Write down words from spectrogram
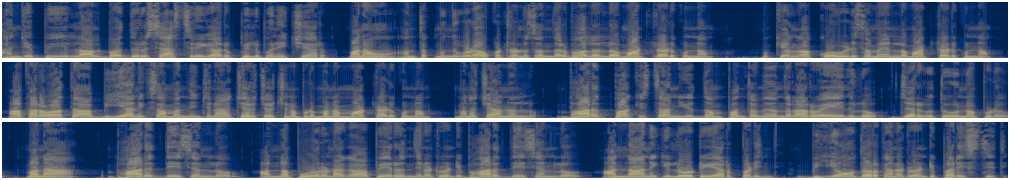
అని చెప్పి లాల్ బహదూర్ శాస్త్రి గారు పిలుపునిచ్చారు. మనం అంతకుముందు కూడా ఒకటి రెండు సందర్భాలలో మాట్లాడుకున్నాం. ముఖ్యంగా కోవిడ్ సమయంలో మాట్లాడుకున్నాం. ఆ తర్వాత బియ్యానికి సంబంధించిన చర్చ వచ్చినప్పుడు మనం మాట్లాడుకున్నాం మన ఛానల్లో. భారత్ పాకిస్తాన్ యుద్ధం పంతొమ్మిది వందల అరవై ఐదులో జరుగుతూ ఉన్నప్పుడు మన భారతదేశంలో అన్నపూర్ణగా పేరొందినటువంటి భారతదేశంలో అన్నానికి లోటు ఏర్పడింది. బియ్యం దొరకనటువంటి పరిస్థితి.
